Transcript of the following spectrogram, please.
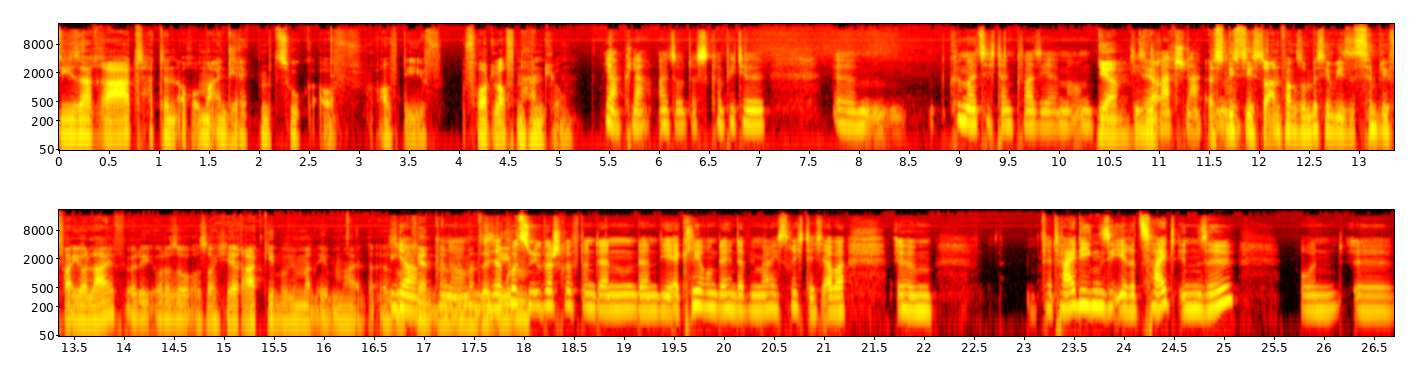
Dieser Rat hat dann auch immer einen direkten Bezug auf, auf die f- fortlaufende Handlung. Ja, klar. Also das Kapitel ähm, kümmert sich dann quasi ja immer um Ja, diesen ja. Ratschlag. Es genau. liest sich so Anfang so ein bisschen wie dieses Simplify Your Life oder, so, solche Ratgeber, wie man eben halt äh, so ja, kennt, ne, genau. wie man Mit dieser Leben kurzen Überschrift und dann, dann die Erklärung dahinter, wie mache ich es richtig. Aber ähm, verteidigen Sie Ihre Zeitinsel und äh,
